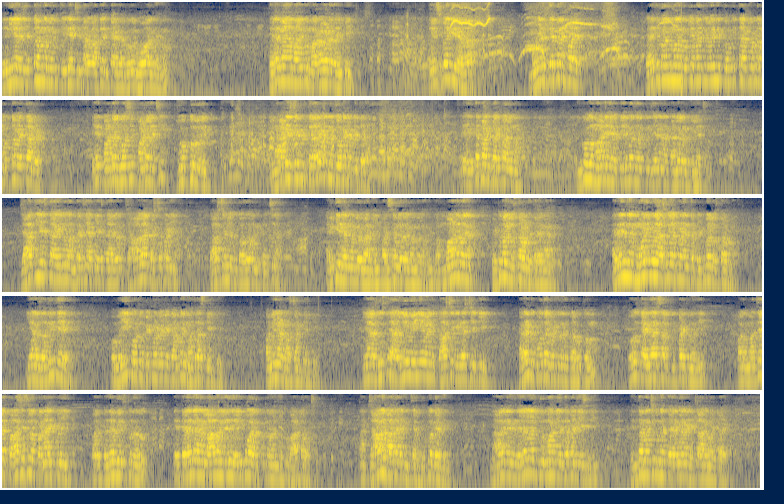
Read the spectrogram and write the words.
నేను ఇలా చెప్తా ఉన్నా మీకు తిరిగి వచ్చిన తర్వాత ఇంకా ఐదారు రోజులు పోవాలి నేను. తెలంగాణ మలుపు మరవడది అయిపోయింది తెలిసిపోయింది కదా? మొదటి దెబ్బనే పడే. రైతు బంధు మన ముఖ్యమంత్రి పోయింది తొమ్మిది తారీఖు కూడా మొత్తం ఎత్తాడు ఏది పంటలు కోసి పంటలు వచ్చి జోక్తూరు నాటేస్తే పెడతారా ఏదైనా జోకట పెడతాడా? అరే ఎంతపాటి పరిపాలన? ఇంకొక మాట పేపర్ చదువుతున్న నిజంగా నా కళ్ళలో నీళ్ళొచ్చింది జాతీయ స్థాయిలో అంతర్జాతీయ స్థాయిలో చాలా కష్టపడి రాష్ట్రం యొక్క గౌరవాన్ని తెచ్చిన ఐటీ రంగంలో కానీ పరిశ్రమల రంగంలో కానీ బ్రహ్మాండమైన పెట్టుబడులు వస్తూ ఉండే తెలంగాణ. నరేంద్ర మోడీ కూడా అసూయపడేంత పెట్టుబడులు వస్తూ ఉన్నాయి ఇవాళ చదివితే ఓ వెయ్యి కోట్లు పెట్టుబడి పెట్టే కంపెనీ మద్రాసుకి వెళ్ళింది తమిళనాడు రాష్ట్రానికి వెళ్ళింది ఇవాళ చూస్తే అల్యూమినియం అండ్ ప్లాస్టిక్ ఇండస్ట్రీకి కరెంటు కోతలు పెడుతున్నది ప్రభుత్వం. రోజుకు ఐదారు సార్లు ట్రిప్ అవుతున్నది వాళ్ళ మధ్య ప్రాసెస్లో పని అయిపోయి వాళ్ళు బెదవిస్తున్నారు నేను తెలంగాణ లాభం లేదు వెళ్ళిపోవాలనుకున్నాను అని చెప్పి వార్త వచ్చింది. నాకు చాలా బాధ కలిగించారు దుఃఖం కలిగింది. నాలుగైదు నెలల దుర్మార్గులు ఎంత పని చేసింది ఎంత మంచిగా ఉన్న తెలంగాణ ఎట్లా ఆగమైపోయాయి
